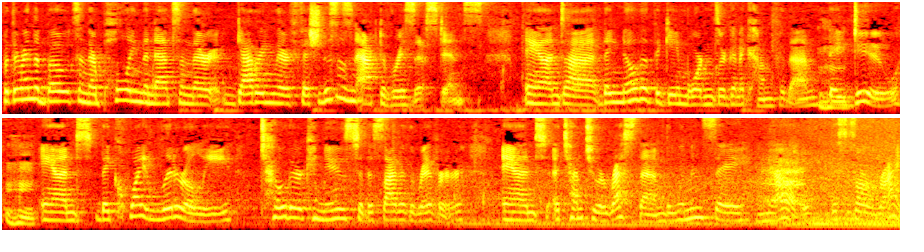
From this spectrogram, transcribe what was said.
but they're in the boats and they're pulling the nets and they're gathering their fish. This is an act of resistance. And uh, they know that the game wardens are going to come for them. They do. And they quite literally tow their canoes to the side of the river and attempt to arrest them. The women say, No, this is our right.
